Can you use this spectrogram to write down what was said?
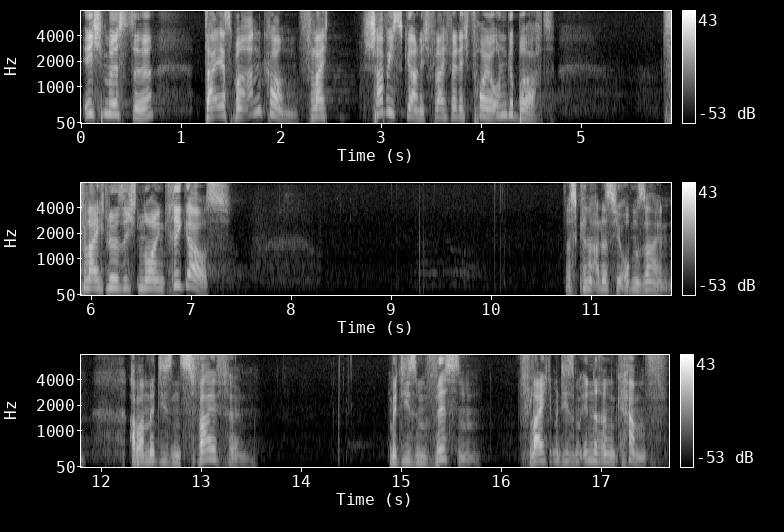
Ich müsste da erstmal ankommen. Vielleicht schaffe ich es gar nicht, vielleicht werde ich vorher umgebracht. Vielleicht löse ich einen neuen Krieg aus. Das kann alles hier oben sein. Aber mit diesen Zweifeln, mit diesem Wissen, vielleicht mit diesem inneren Kampf,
